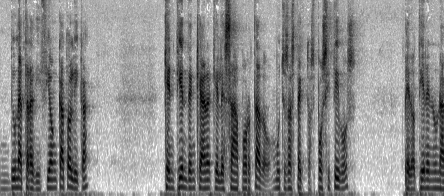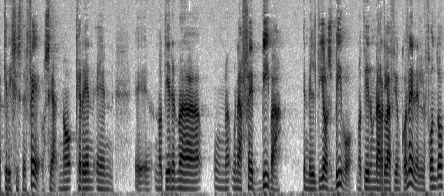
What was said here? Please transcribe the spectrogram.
de una tradición católica que entienden que, les ha aportado muchos aspectos positivos, pero tienen una crisis de fe, o sea, no creen en, eh, no tienen una, una, fe viva en el Dios vivo, no tienen una relación con él. En el fondo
